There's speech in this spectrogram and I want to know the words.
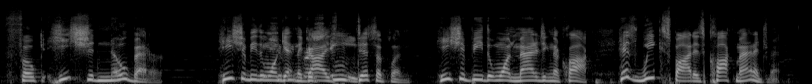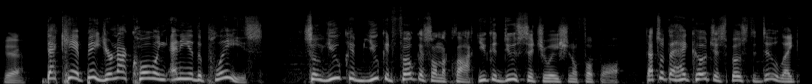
folk. He should know better. He should be the He one getting the guys pristine. disciplined. He should be the one managing the clock. His weak spot is clock management. Yeah. That can't be. You're not calling any of the plays. So you could you could focus on the clock. You could do situational football. That's what the head coach is supposed to do. Like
